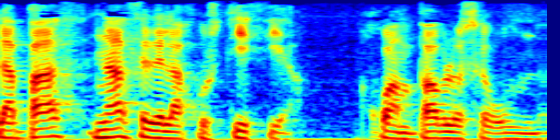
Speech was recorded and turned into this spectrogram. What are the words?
La paz nace de la justicia. Juan Pablo II.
